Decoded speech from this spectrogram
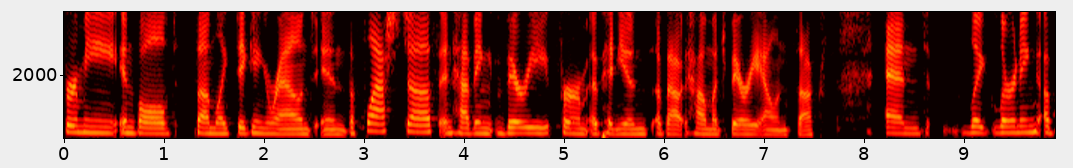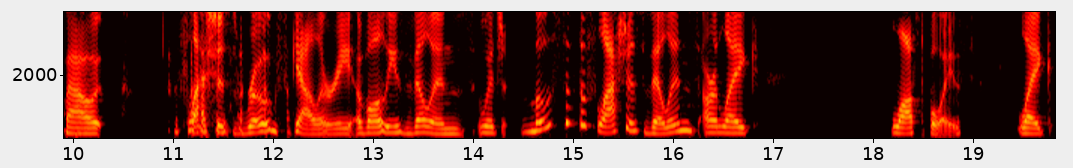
for me involved some like digging around in the Flash stuff and having very firm opinions about how much Barry Allen sucks and like learning about Flash's rogues gallery of all these villains, which most of the Flash's villains are like lost boys. Like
